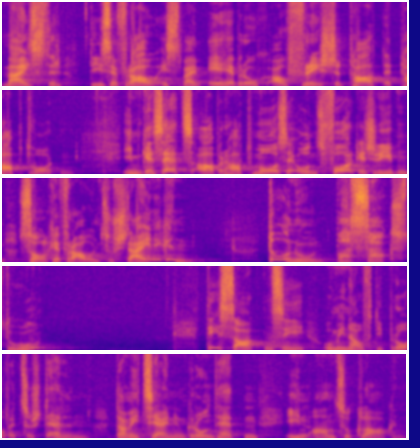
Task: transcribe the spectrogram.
Meister, diese Frau ist beim Ehebruch auf frischer Tat ertappt worden. Im Gesetz aber hat Mose uns vorgeschrieben, solche Frauen zu steinigen. Du nun, was sagst du? Dies sagten sie, um ihn auf die Probe zu stellen, damit sie einen Grund hätten, ihn anzuklagen.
